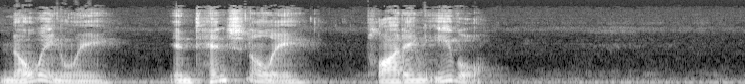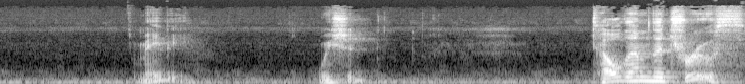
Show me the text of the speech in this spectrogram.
knowingly, intentionally plotting evil. Maybe we should tell them the truth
